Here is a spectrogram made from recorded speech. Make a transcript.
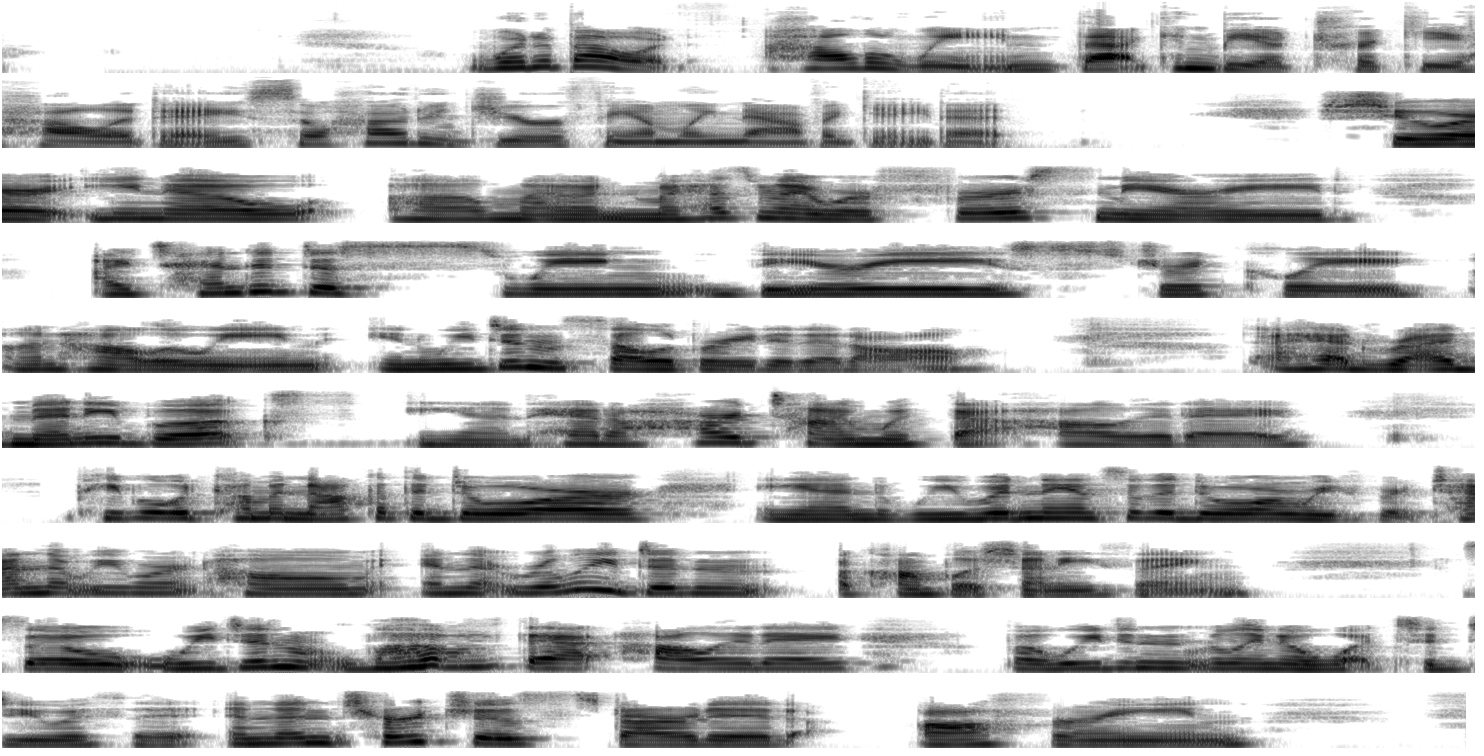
What about Halloween? That can be a tricky holiday. So, how did your family navigate it? Sure. You know, um, when my husband and I were first married, I tended to swing very strictly on Halloween, and we didn't celebrate it at all. I had read many books and had a hard time with that holiday people would come and knock at the door and we wouldn't answer the door and we'd pretend that we weren't home and that really didn't accomplish anything. So we didn't love that holiday, but we didn't really know what to do with it. And then churches started offering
